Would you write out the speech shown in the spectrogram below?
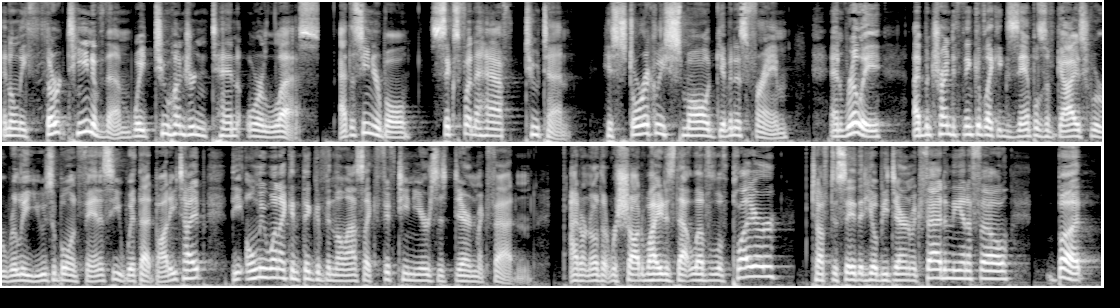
and only 13 of them weighed 210 or less. At the Senior Bowl, 6 foot and a half, 210. Historically small given his frame, and really, I've been trying to think of like examples of guys who are really usable in fantasy with that body type. The only one I can think of in the last like 15 years is Darren McFadden. I don't know that Rachaad White is that level of player. Tough to say that he'll be Darren McFadden in the NFL, but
